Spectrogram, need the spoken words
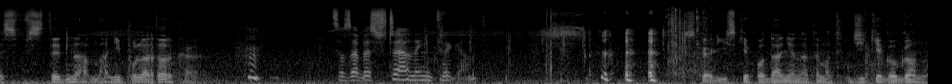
Bezwstydna manipulatorka. Co za bezszczelny intrygant. Skelijskie podania na temat dzikiego gonu.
